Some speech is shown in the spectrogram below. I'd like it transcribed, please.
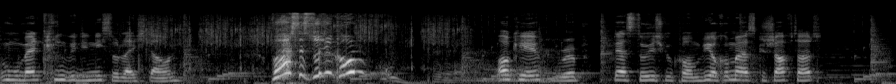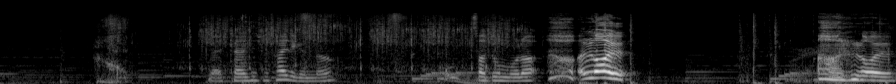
im Moment kriegen wir die nicht so leicht down. Was? Ist durchgekommen? Okay, RIP. Der ist durchgekommen. Wie auch immer er es geschafft hat. Ja, ich kann ihn nicht verteidigen, ne? Das war dumm, oder? Oh, LOL! Oh, lol.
